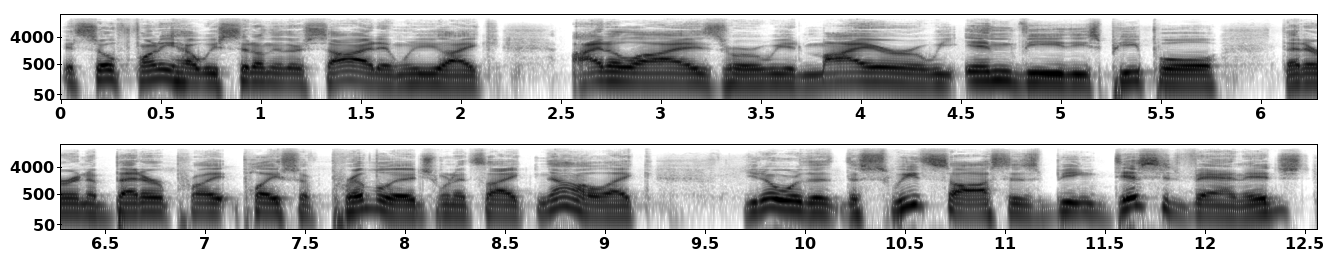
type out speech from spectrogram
It's so funny how we sit on the other side and we like idolize or we admire or we envy these people that are in a better pla place of privilege when it's like no like you know where the, the sweet sauce is being disadvantaged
